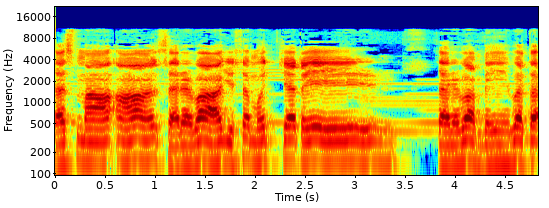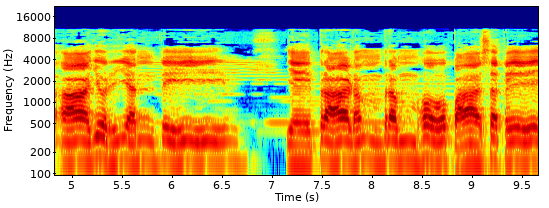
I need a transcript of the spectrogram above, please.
तस्मा सर्वायुसमुच्यते। त आयुर्यन्ति। ये प्राणं ब्रह्मोपासते।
